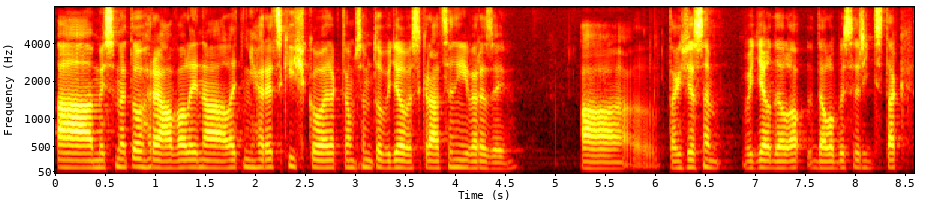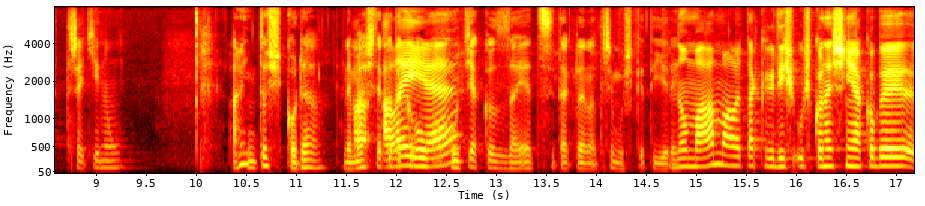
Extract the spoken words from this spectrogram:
a my jsme to hrávali na letní herecké škole, tak tam jsem to viděl ve zkrácené verzi. A takže jsem viděl, dalo, dalo by se říct, tak třetinu. A není to škoda? Nemáš A- jako ale takovou je. chuť jako zajet si takhle na tři mušketýry? No mám, ale tak když už konečně jakoby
